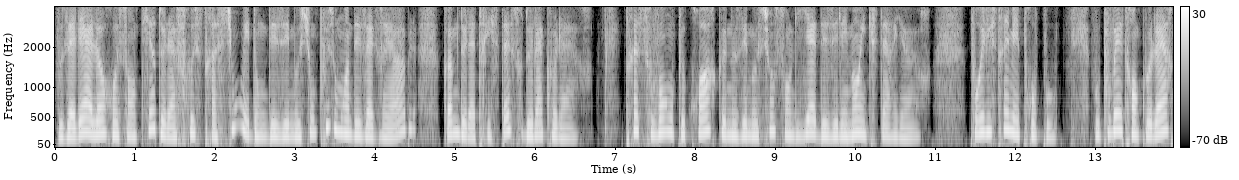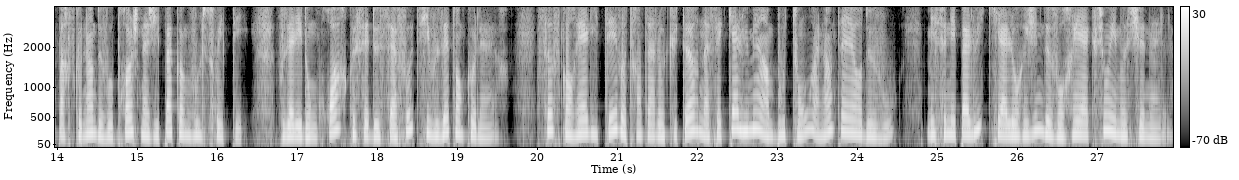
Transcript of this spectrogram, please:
Vous allez alors ressentir de la frustration et donc des émotions plus ou moins désagréables comme de la tristesse ou de la colère. Très souvent, on peut croire que nos émotions sont liées à des éléments extérieurs. Pour illustrer mes propos, vous pouvez être en colère parce que l'un de vos proches n'agit pas comme vous le souhaitez. Vous allez donc croire que c'est de sa faute si vous êtes en colère. Sauf qu'en réalité, votre interlocuteur n'a fait qu'allumer un bouton à l'intérieur de vous, mais ce n'est pas lui qui est à l'origine de vos réactions émotionnelles.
